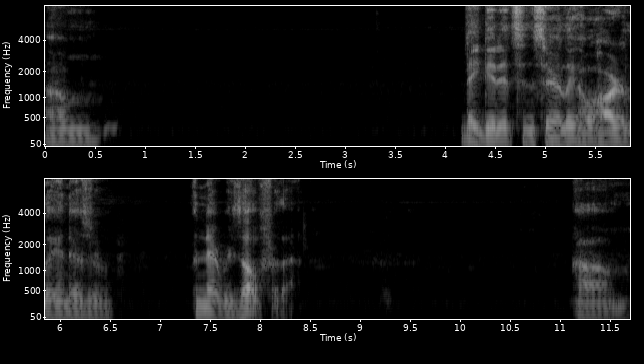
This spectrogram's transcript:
Um, they did it sincerely, wholeheartedly, and there's a a net result for that. Um,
